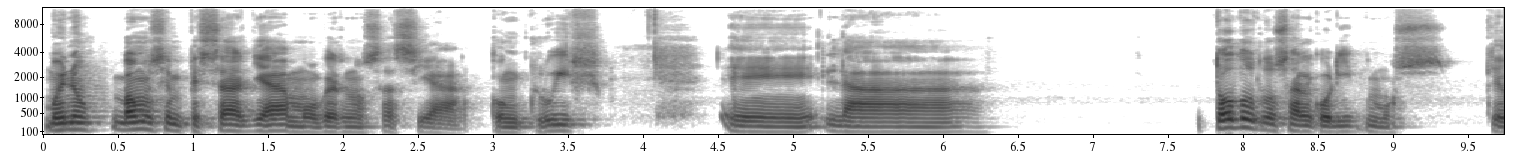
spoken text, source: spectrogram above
Bueno, vamos a empezar ya a movernos hacia concluir. La... Todos los algoritmos que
